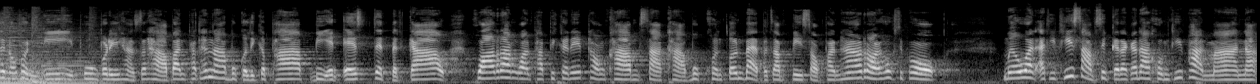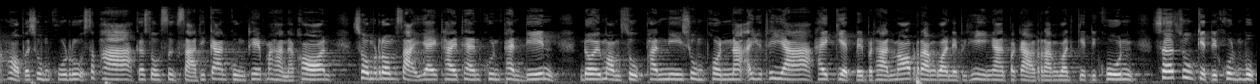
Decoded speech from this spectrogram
ชนกผลดี ผู้บริหารสถาบันพัฒนาบุคลิกภาพ BNS 789 คว้ารางวัลพระพิคเนตทองคำสาขาบุคคลต้นแบบประจำปี 2566เมื่อวันอาทิตย์ที่ 30 กรกฎาคมที่ผ่านมา ณ หอประชุมครูรุสภา กระทรวงศึกษาธิการกรุงเทพมหานคร ชมรมสายใยไทยแทนคุณแผ่นดิน โดยหม่อมสุพันนีชุมพล ณ อยุธยา ให้เกียรติเป็นประธานมอบรางวัลในพิธีงานประกาศรางวัลเกียรติคุณ เชิดชูเกียรติคุณบุค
